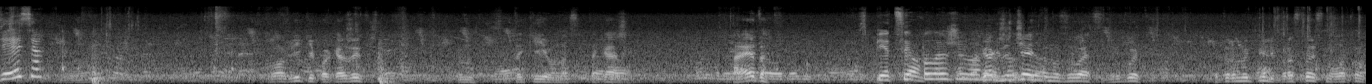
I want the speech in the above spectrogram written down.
Деся? Покажи. Ну, Вот такие у нас, такая же. А это, Специи положила. как же чай-то называется, другой который мы пили, простой с молоком.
